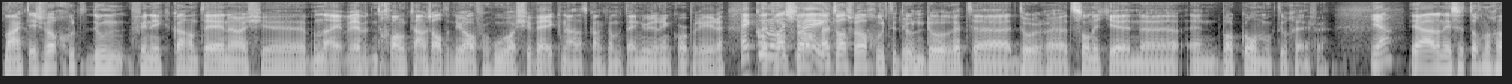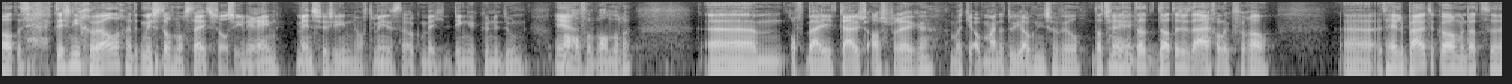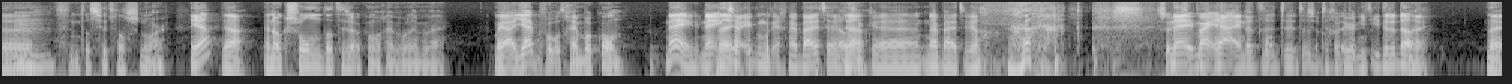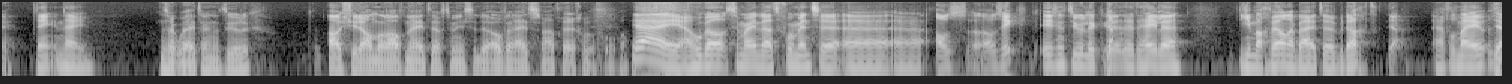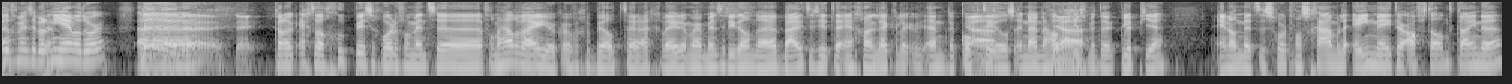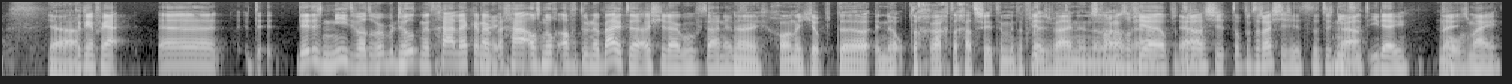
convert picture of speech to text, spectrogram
Maar het is wel goed te doen, vind ik, quarantaine als je... Want, nou ja, we hebben het gewoon trouwens altijd nu over hoe was je week. Nou, dat kan ik dan meteen nu erin incorporeren. Hey Koen, het, was wel, week? het was wel goed te doen door het, eh, door eh, het zonnetje en, eh, en het balkon, moet ik toegeven. Ja? Ja, dan is het toch nog wel... Het is niet geweldig, want ik mis toch nog steeds, zoals iedereen, mensen zien. Of tenminste ook een beetje dingen kunnen doen, Ja. behalve wandelen. Ehm, of bij je thuis afspreken, wat je ook, maar dat doe je ook niet zoveel. Dat, vind Nee. ik, dat, dat is het eigenlijk vooral. Eh, het hele buiten komen, dat, eh, Hmm. dat zit wel snor. Ja? Ja, en ook zon, dat is ook helemaal geen probleem bij mij. Maar ja, jij hebt bijvoorbeeld geen balkon. Nee, nee, Nee. Ik, zou, ik moet echt naar buiten als Ja. ik eh, naar buiten wil. Nee, maar ja, en dat, Oh, dat, dat- dat gebeurt beter. niet iedere dag. Nee. Nee, Denk, nee. dat is ook beter natuurlijk. Als je de anderhalf meter, of tenminste de overheidsmaatregelen wil volgen. Ja, ja, ja, hoewel, zeg maar inderdaad, voor mensen als, als ik is natuurlijk Ja. het hele... Je mag wel naar buiten bedacht. Ja. Eh, volgens mij, heel veel mensen hebben dat niet helemaal door. Nee, Eh, nee, nee. kan ook echt wel goed pissig worden van mensen. Volgens mij hadden wij hier ook over gebeld twee dagen geleden. Maar mensen die dan eh, buiten zitten en gewoon lekker en de cocktails en dan de hapjes met een clubje. En dan met een soort van schamele 1 meter afstand, kinda. Ja. Ik denk van ja, eh, d- dit is niet wat we bedoeld met ga lekker naar, Nee. ga alsnog af en toe naar buiten als je daar behoefte aan hebt. Nee, gewoon dat je op de, in de, op de grachten gaat zitten met een fles wijn. Het is gewoon alsof Ja. je op, het Ja. terrasje, op een terrasje zit. Dat is niet Ja. het idee, Nee. volgens mij.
